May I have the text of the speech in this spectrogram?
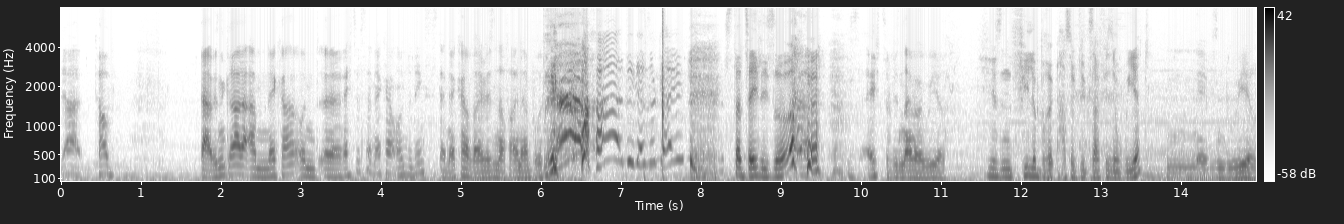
ja, top. Ja, wir sind gerade am Neckar und äh, rechts ist der Neckar und links ist der Neckar, weil wir sind auf einer Brücke. Digga, so geil. Ist tatsächlich so. das ist echt so, wir sind einfach real. Hier sind viele Brücken. Hast du gesagt, wir sind weird? Nee, wir sind real.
